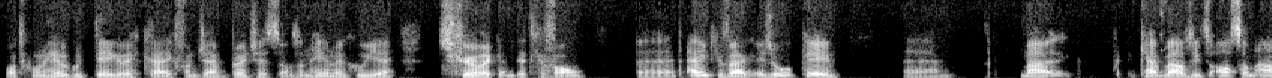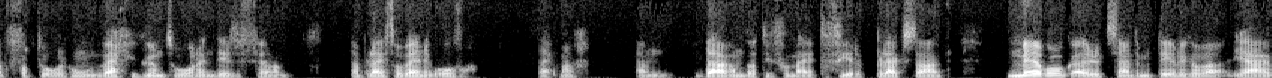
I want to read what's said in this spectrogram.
wat gewoon heel goed tegenwicht krijgt van Jeff Bridges als een hele goede schurk in dit geval. Eh, het eindgevecht is ook oké, Ehm, maar ik, ik heb wel zoiets, als er een aantal factoren gewoon weggegumd worden in deze film, dan blijft er weinig over, zeg maar. En daarom dat hij voor mij op de vierde plek staat. Meer ook uit het sentimentele ja,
